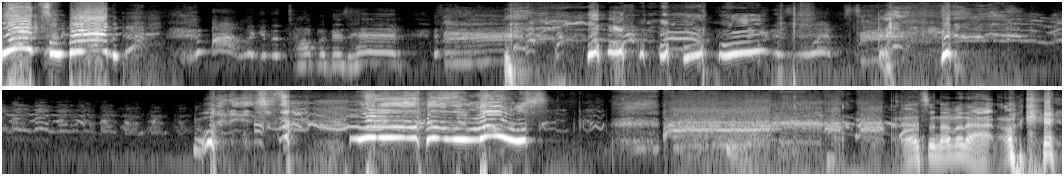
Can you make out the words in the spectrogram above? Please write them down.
That's so bad! ah, look at the top of his head. look at his lips. What that's enough of that. Okay.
